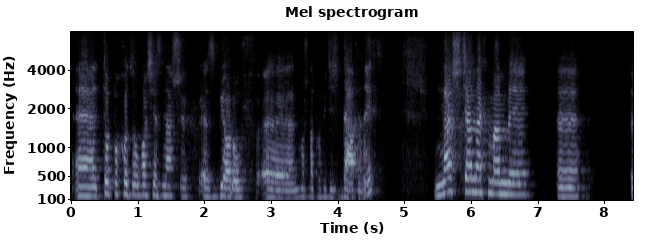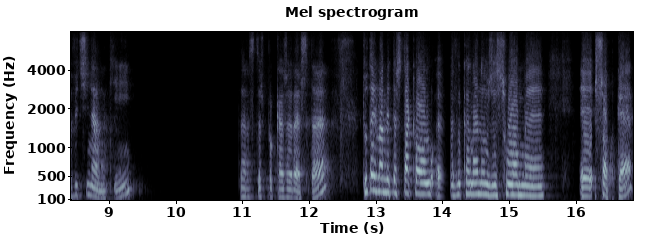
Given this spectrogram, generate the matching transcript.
E, To pochodzą właśnie z naszych zbiorów, można powiedzieć, dawnych. Na ścianach mamy wycinanki. Teraz też pokażę resztę. Tutaj mamy też taką e, wykonaną ze słomy e, szopkę.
